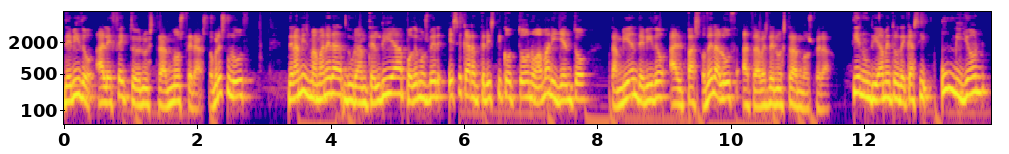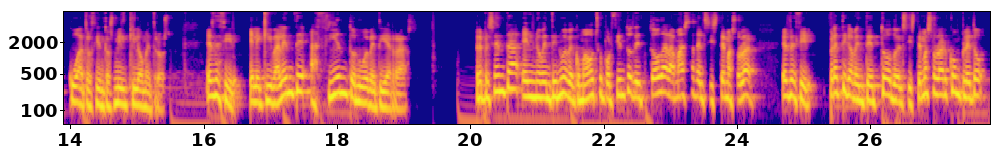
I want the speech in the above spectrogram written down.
debido al efecto de nuestra atmósfera sobre su luz, de la misma manera durante el día podemos ver ese característico tono amarillento también debido al paso de la luz a través de nuestra atmósfera. Tiene un diámetro de casi 1.400.000 kilómetros, es decir, el equivalente a 109 tierras. Representa el 99,8% de toda la masa del sistema solar, es decir, prácticamente todo el sistema solar completo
